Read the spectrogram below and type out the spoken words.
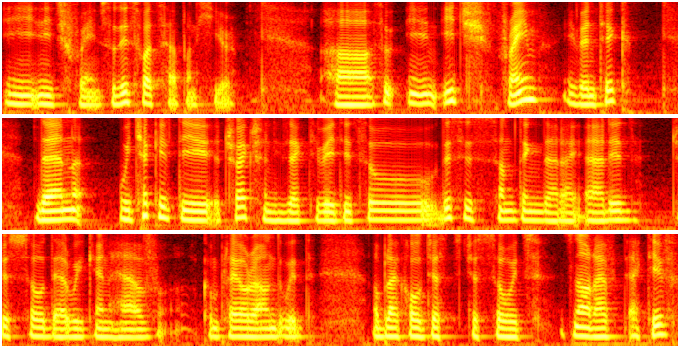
in each frame. So this what's happened here. Uh, so in each frame event tick then we check if the attraction is activated. So this is something that I added just so that we can have can play around with a black hole just just so it's it's not active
